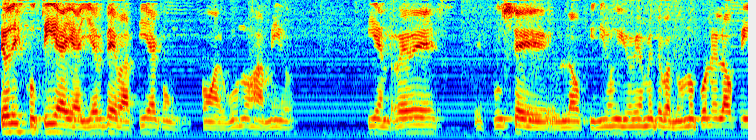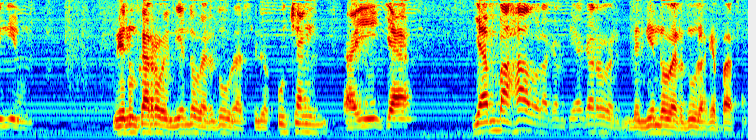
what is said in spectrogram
Yo discutía y ayer debatía con, con algunos amigos y en redes eh, puse la opinión y obviamente cuando uno pone la opinión, viene un carro vendiendo verduras. Si lo escuchan, ahí ya, ya han bajado la cantidad de carros vendiendo verduras que pasan.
